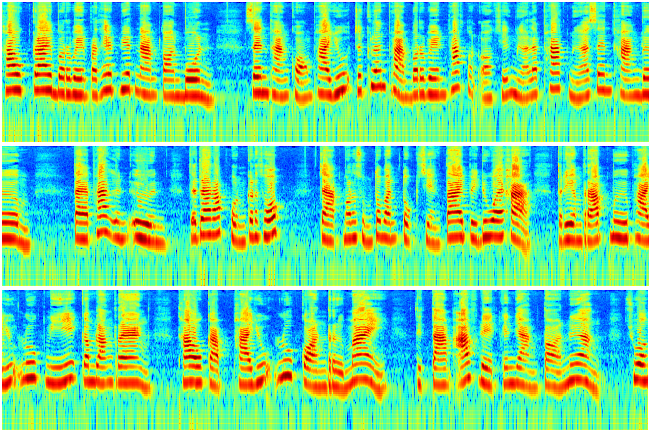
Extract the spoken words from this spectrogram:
เข้าใกล้บริเวณประเทศเวียดนามตอนบน เส้นทางของพายุจะเคลื่อนผ่านบริเวณภาคตะวันออกเฉียงเหนือและภาคเหนือเส้นทางเดิม แต่ภาคอื่นๆ จะได้รับผลกระทบจากมรสุมตะวันตกเฉียงใต้ไปด้วยค่ะ เตรียมรับมือพายุลูกนี้กำลังแรง เท่ากับพายุลูกก่อนหรือไม่ ติดตามอัปเดตกันอย่างต่อเนื่อง ช่วง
